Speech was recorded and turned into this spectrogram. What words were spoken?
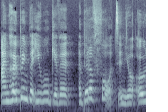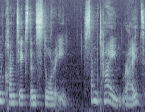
I'm hoping that you will give it a bit of thought in your own context and story. Some time, right?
